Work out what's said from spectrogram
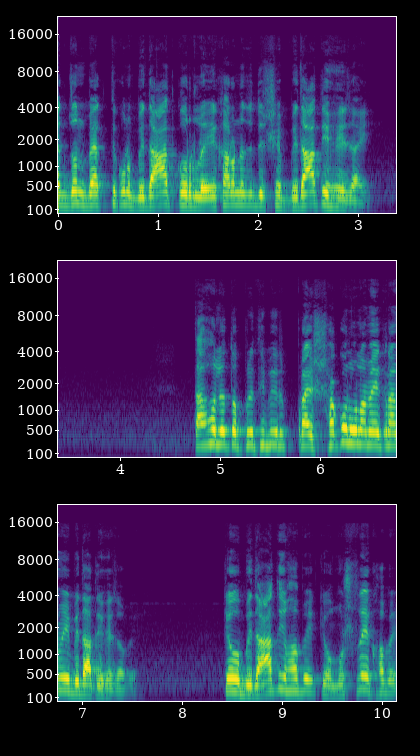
একজন ব্যক্তি কোনো বিদাত করল, এ কারণে যদি সে বিদাতি হয়ে যায়, তাহলে তো পৃথিবীর প্রায় সকল ওলামা একরামই বিদাতি হয়ে যাবে। কেউ বিদাতি হবে, কেউ মুশরেক হবে।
